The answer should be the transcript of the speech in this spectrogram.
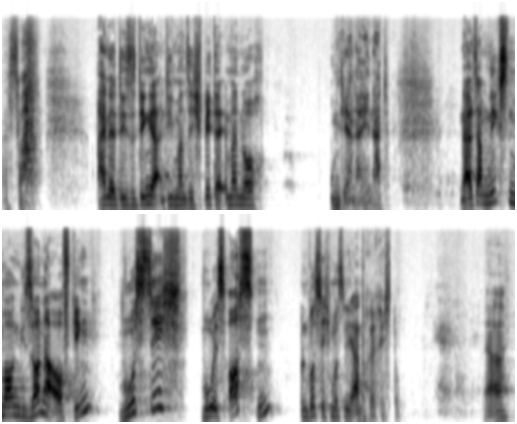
das war eine dieser Dinge, an die man sich später immer noch ungern erinnert. Und als am nächsten Morgen die Sonne aufging, wusste ich, wo ist Osten und wusste, ich muss in die andere Richtung. Ja,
